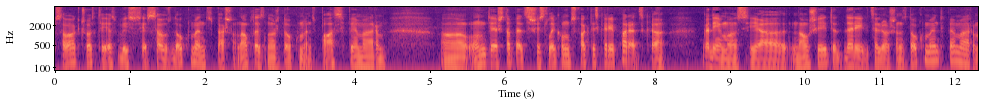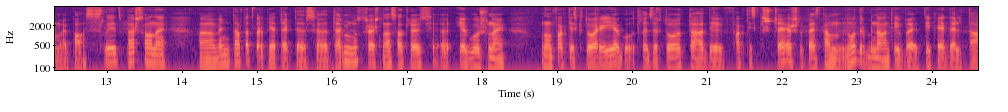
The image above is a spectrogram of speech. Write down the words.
savākt šos ties, visus savus dokumentus, personu apliecinošus dokumentus, pasi, piemēram. Uh, tieši tāpēc šis likums faktiski arī paredz, ka uh, gadījumos, ja nav šī derīga ceļošanas dokumenta, piemēram, vai pases līdz personai, viņi tāpat var pieteikties termiņu uzturēšanās atļaujas iegūšanai. Un faktiski to arī iegūt. Līdz ar to tādi faktiski šķēršļi pēc tam nodarbinātībai tikai dēļ tā,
